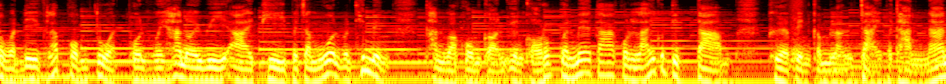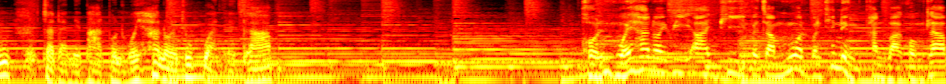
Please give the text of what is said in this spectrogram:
สวัสดีครับผมตรวจผลหวยฮานอย VIP ประจำงวดวันที่1ธันวาคมก่อนอื่นขอรบกวนเมตตากดไลค์กดติดตาม เพื่อเป็นกำลังใจประทันนั้น จะได้ไม่พลาดผลหวยฮานอยทุกวันนะครับ ผลหวยฮานอย VIP ประจำงวดวันที่1ธันวาคมครับ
